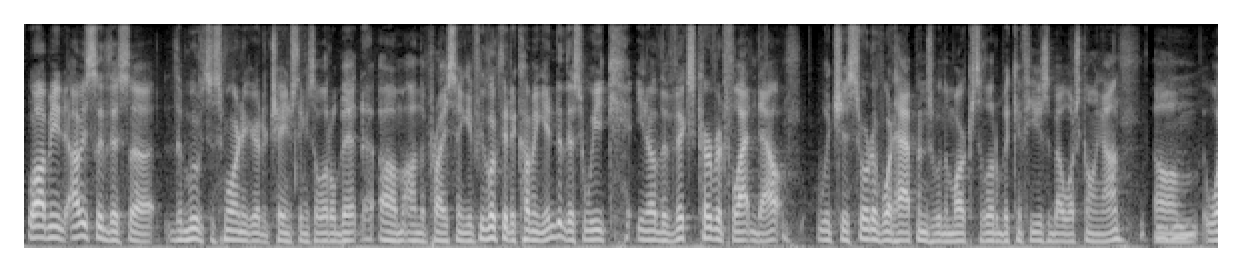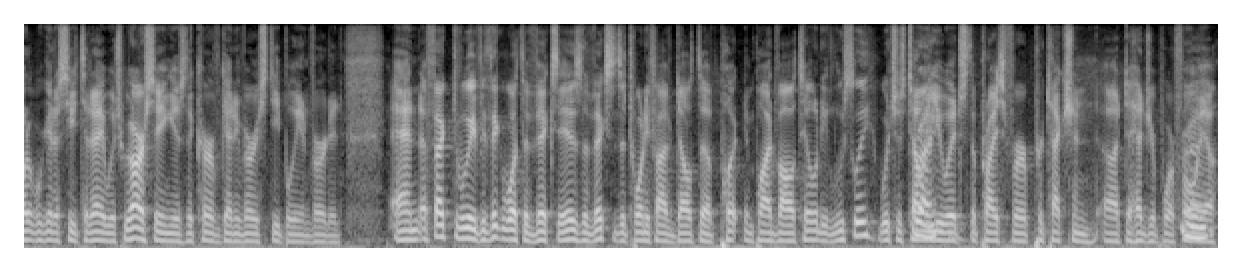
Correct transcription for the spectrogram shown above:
Well, I mean, obviously, this uh, the moves this morning are going to change things a little bit um, on the pricing. If you looked at it coming into this week, you know, the VIX curve had flattened out, which is sort of what happens when the market's a little bit confused about what's going on. Um, what we're going to see today, which we are seeing, is the curve getting very steeply inverted. And effectively, if you think of what the VIX is, the VIX is a 25 delta put implied volatility loosely, which is telling Right. you it's the price for protection uh, to hedge your portfolio, Right.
